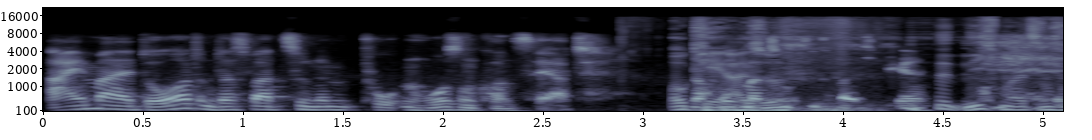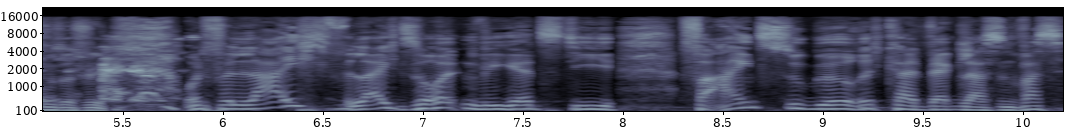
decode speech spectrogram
einmal dort und das war zu einem Toten Hosen Konzert. Okay, also nicht mal zum Fußballspiel. Und vielleicht, vielleicht sollten wir jetzt die Vereinszugehörigkeit weglassen, was,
